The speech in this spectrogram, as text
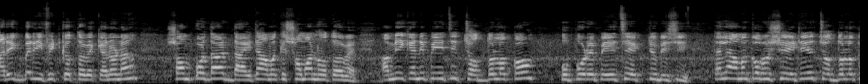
আরেকবার রিপিট করতে হবে, কেননা সম্প্রদায়ের দায়টা আমাকে সমান হতে হবে। আমি এখানে পেয়েছি চোদ্দ লক্ষ, উপরে পেয়েছি একটু বেশি। তাহলে আমাকে অবশ্যই এটাই চোদ্দ লক্ষ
